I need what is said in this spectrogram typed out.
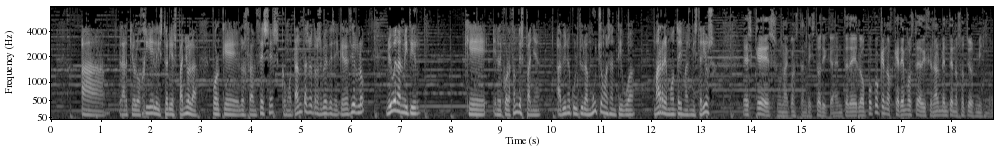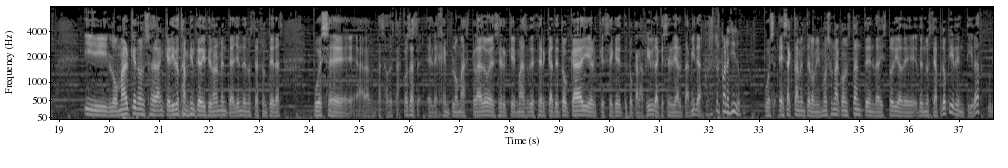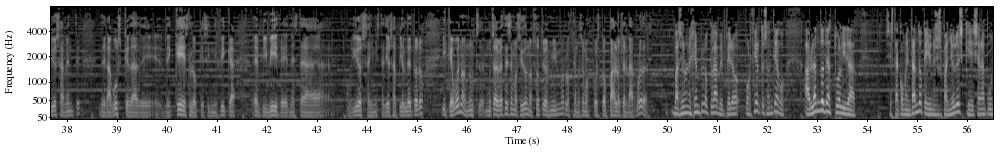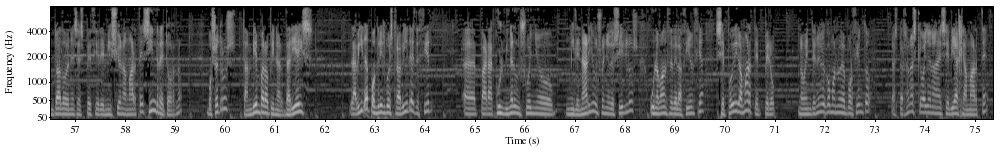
a la arqueología y la historia española, porque los franceses, como tantas otras veces hay que decirlo, no iban a admitir que en el corazón de España había una cultura mucho más antigua, más remota y más misteriosa es que es una constante histórica entre lo poco que nos queremos tradicionalmente nosotros mismos y lo mal que nos han querido también tradicionalmente allende nuestras fronteras, pues eh, han pasado estas cosas. El ejemplo más claro es el que más de cerca te toca y el que sé que te toca la fibra, que es el de Altamira. Pues esto es parecido. Pues exactamente lo mismo. Es una constante en la historia de, de nuestra propia identidad, curiosamente, de la búsqueda de, de qué es lo que significa eh, vivir en esta curiosa y misteriosa piel de toro y que bueno, muchas veces hemos sido nosotros mismos los que nos hemos puesto palos en las ruedas. Va a ser un ejemplo clave, pero por cierto, Santiago, hablando de actualidad, se está comentando que hay unos españoles que se han apuntado en esa especie de misión a Marte sin retorno. ¿Vosotros también para opinar daríais la vida, pondréis vuestra vida, es decir, eh, para culminar un sueño milenario, un sueño de siglos, un avance de la ciencia? Se puede ir a Marte, pero 99,9% las personas que vayan a ese viaje a Marte,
